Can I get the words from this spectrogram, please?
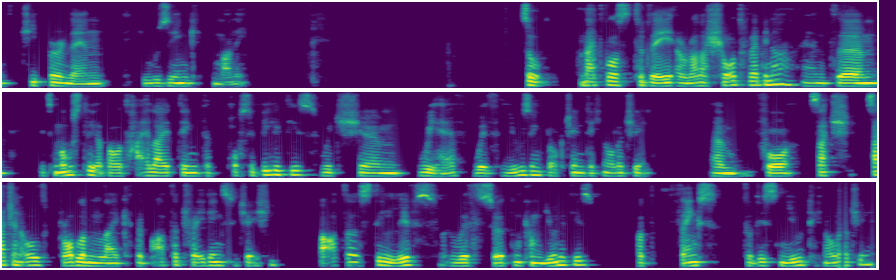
and cheaper than using money. So that was today a rather short webinar, and um, it's mostly about highlighting the possibilities which um, we have with using blockchain technology um, for such such an old problem like the barter trading situation. Barter still lives with certain communities, but thanks to this new technology,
